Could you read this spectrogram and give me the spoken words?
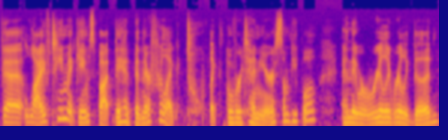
the live team at GameSpot, they had been there for like like over 10 years, some people, and they were really, really good.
